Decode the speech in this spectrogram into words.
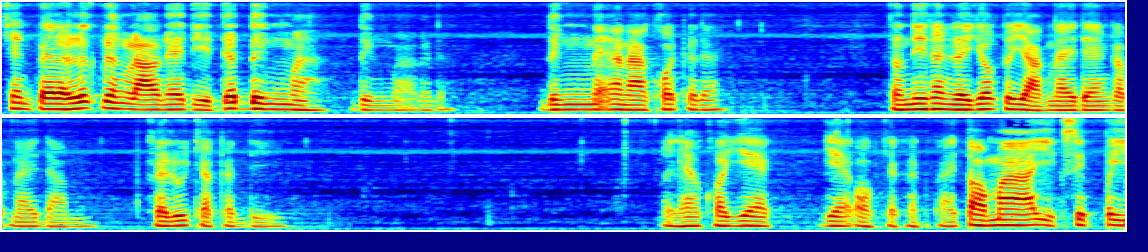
เช่นไประลึกเรื่องราวในอดีตก็ดึงมา ดึงมาก็ได้ ดึงในอนาคตก็ได้ ตรงนี้ท่านเลยยกตัวอย่างนายแดงกับนายดำเคยรู้จักกันดี แล้วก็แยกแยกออกจากกันไป ต่อมาอีกสิบปี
